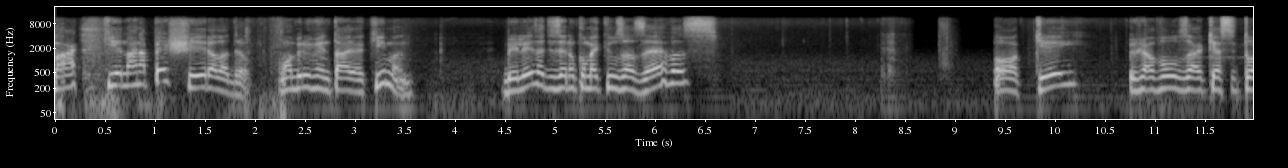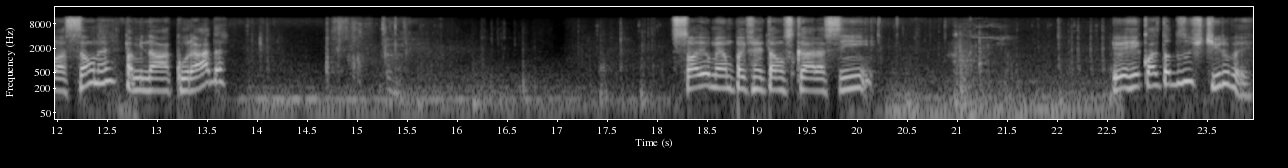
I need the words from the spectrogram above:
Aqui é nós na peixeira, ladrão. Vamos abrir o inventário aqui, mano. Beleza? Dizendo como é que usa as ervas. Ok. Eu já vou usar aqui a situação, né? Pra me dar uma curada. Só eu mesmo pra enfrentar uns caras assim. Eu errei quase todos os tiros, velho.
